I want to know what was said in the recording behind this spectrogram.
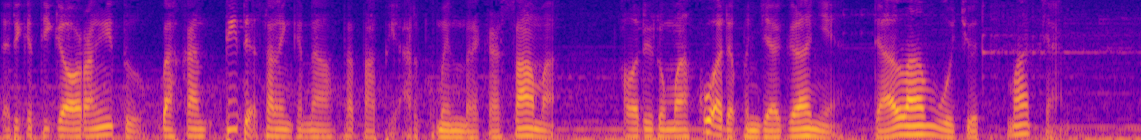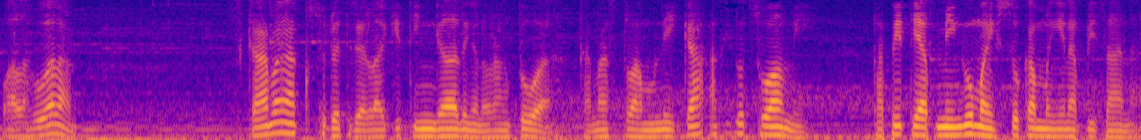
Dari ketiga orang itu bahkan tidak saling kenal tetapi argumen mereka sama. Kalau di rumahku ada penjaganya dalam wujud macan. Wallahualam Sekarang aku sudah tidak lagi tinggal dengan orang tua Karena setelah menikah aku ikut suami. Tapi tiap minggu masih suka menginap di sana.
